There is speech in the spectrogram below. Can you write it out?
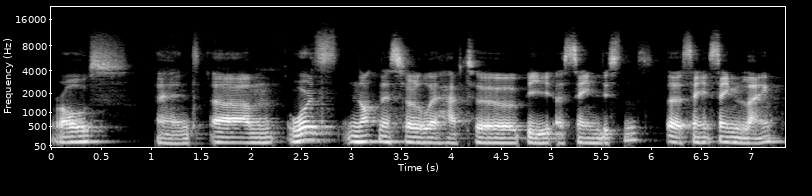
rows and um, words not necessarily have to be a same distance, uh, same, same length.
